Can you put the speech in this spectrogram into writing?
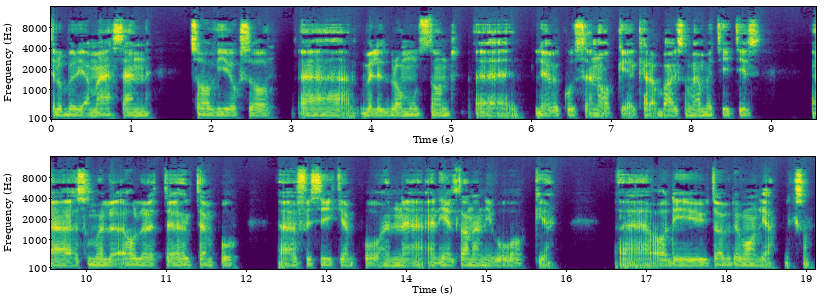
till att börja med. Sen så har vi ju också eh, väldigt bra motstånd. Eh, Leverkusen och eh, Karabag som vi har mött hittills. Eh, som håller, håller ett eh, högt tempo. Eh, fysiken på en, eh, en helt annan nivå. och eh, ja, Det är utöver det vanliga. Liksom.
